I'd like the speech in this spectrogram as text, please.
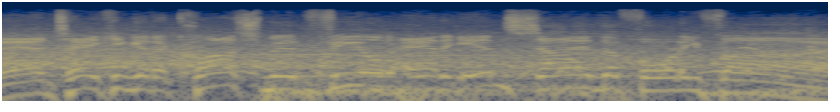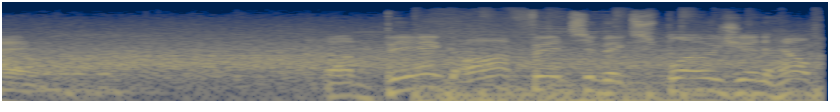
And taking it across midfield and inside the 45. A big offensive explosion help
